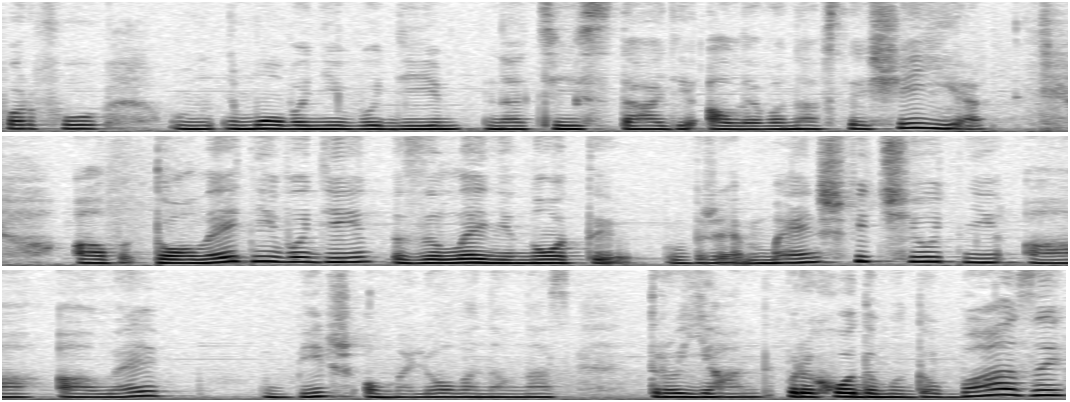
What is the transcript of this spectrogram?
парфумованій воді на цій стадії, але вона все ще є. А в туалетній воді зелені ноти вже менш відчутні, а, але більш омальована в нас троянда. Переходимо до бази,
